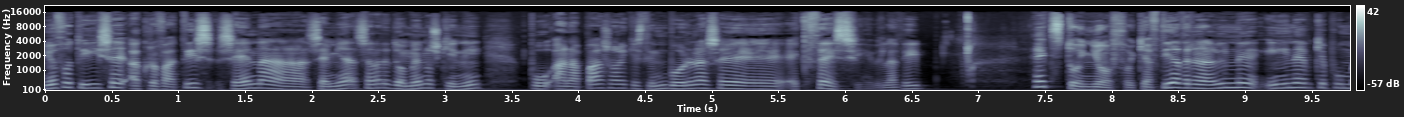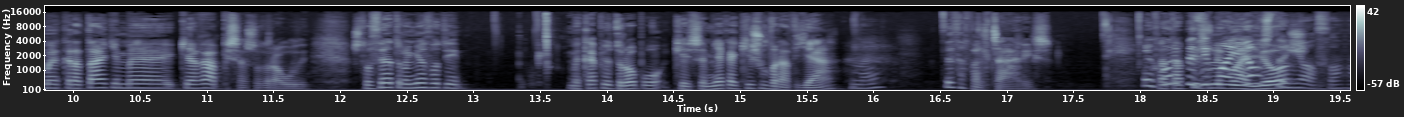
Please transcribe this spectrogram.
Νιώθω ότι είσαι ακροβατής σε ένα, σε, μια, σε ένα τεντωμένο σκηνή που ανά πάσα ώρα και στιγμή μπορεί να σε εκθέσει. Δηλαδή, έτσι το νιώθω. Και αυτή η αδρεναλίνη είναι και που με κρατάει και, με, και αγάπησα στο τραγούδι. Στο θέατρο νιώθω ότι με κάποιο τρόπο και σε μια κακή σου βραδιά ναι. δεν θα φαλτσάρεις. Εγώ τα ρε παιδί πεις μου λίγο αλλιώς το αλλιώς. νιώθω.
